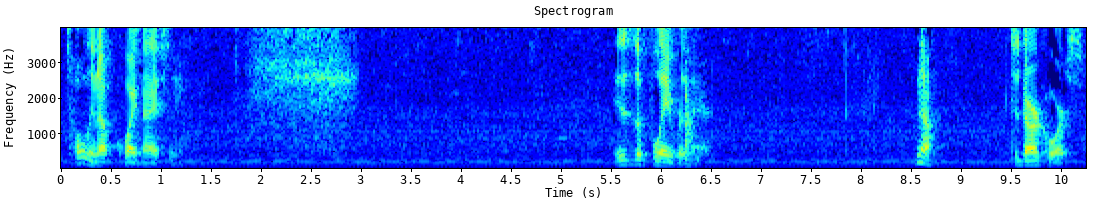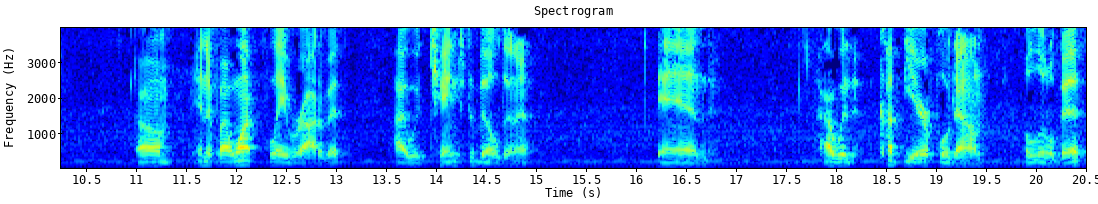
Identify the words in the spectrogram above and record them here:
It's holding up quite nicely. Is the flavor there? No. It's a dark horse um, and if I want flavor out of it I would change the build in it and I would cut the airflow down a little bit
